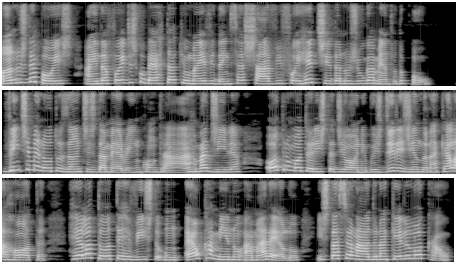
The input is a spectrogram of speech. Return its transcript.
Anos depois, ainda foi descoberta que uma evidência-chave foi retida no julgamento do Paul. Vinte minutos antes da Mary encontrar a armadilha, outro motorista de ônibus dirigindo naquela rota relatou ter visto um El Camino amarelo estacionado naquele local,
